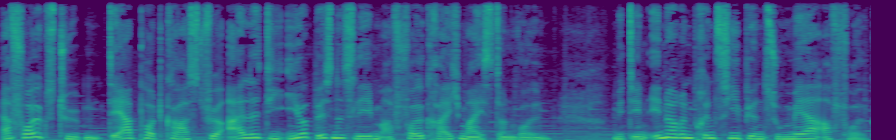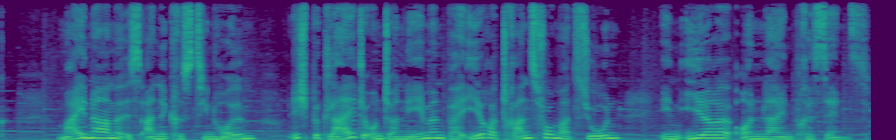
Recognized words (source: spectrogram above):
Erfolgstypen, der Podcast für alle, die ihr Businessleben erfolgreich meistern wollen. Mit den inneren Prinzipien zu mehr Erfolg. Mein Name ist Anne-Christine Holm. Ich begleite Unternehmen bei ihrer Transformation in ihre Online-Präsenz.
